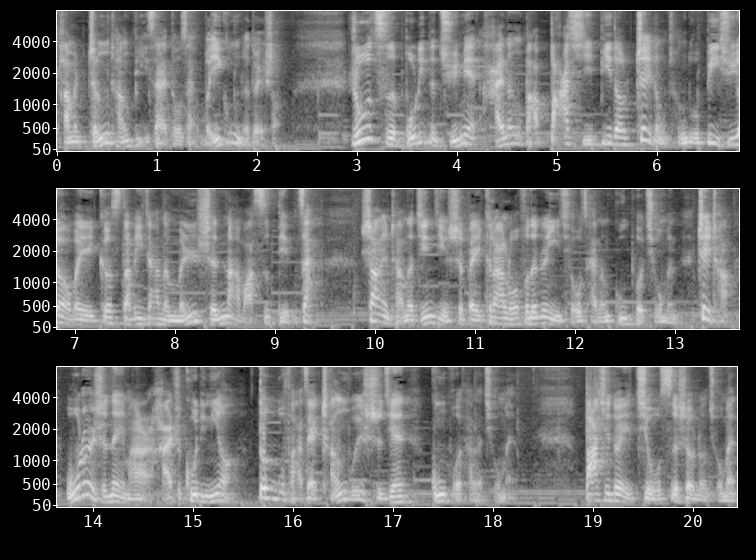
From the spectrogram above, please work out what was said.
他们整场比赛都在围攻着对手。如此不利的局面还能把巴西逼到这种程度，必须要为哥斯达黎加的门神纳瓦斯点赞。上一场呢，仅仅是被克拉罗夫的任意球才能攻破球门。这场无论是内马尔还是库蒂尼奥都无法在常规时间攻破他的球门。巴西队九次射正球门，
